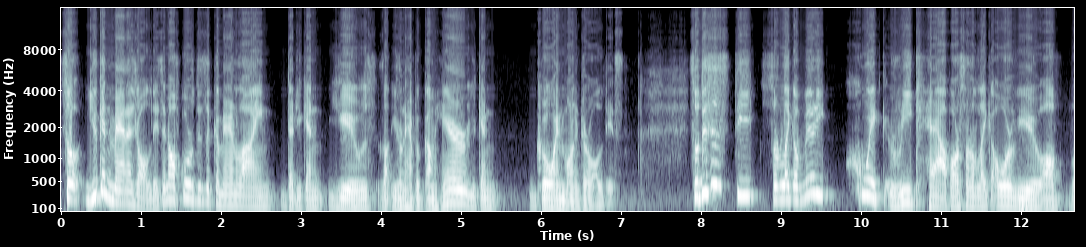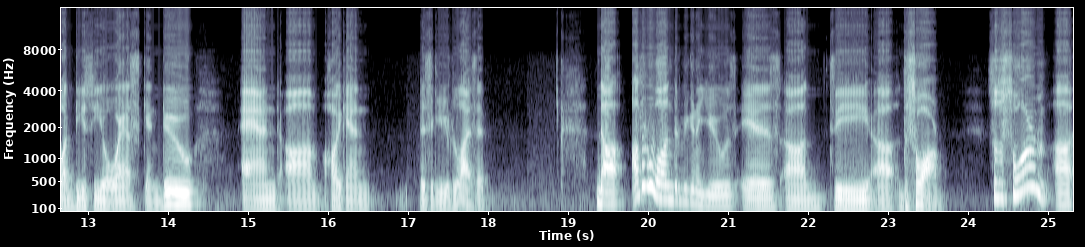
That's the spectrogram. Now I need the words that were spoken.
So you can manage all this. And of course, there's a command line that you can use. You don't have to come here. You can go and monitor all this. So this is the sort of like a very quick recap or sort of like an overview of what DCOS can do and um, how you can basically utilize it. The other one that we're going to use is uh, the uh, the swarm. So the swarm, uh,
